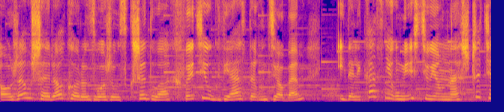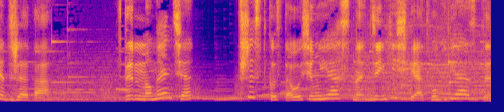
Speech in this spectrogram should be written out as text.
Orzeł szeroko rozłożył skrzydła, chwycił gwiazdę dziobem i delikatnie umieścił ją na szczycie drzewa. W tym momencie wszystko stało się jasne dzięki światłu gwiazdy.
